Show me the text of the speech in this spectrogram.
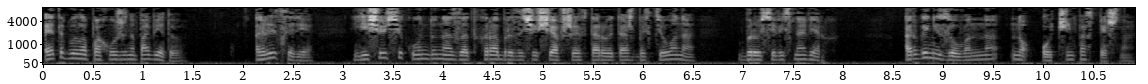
Это было похоже на победу. Рыцари, еще секунду назад храбро защищавшие второй этаж бастиона, бросились наверх организованно, но очень поспешно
